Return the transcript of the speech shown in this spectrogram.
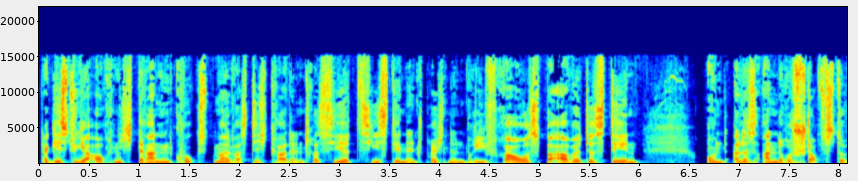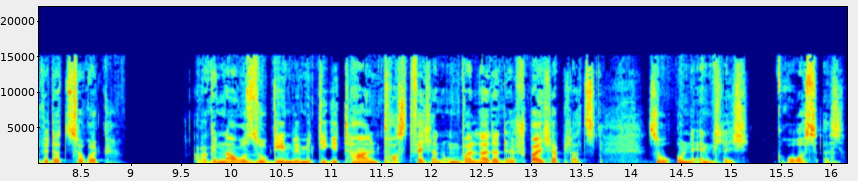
Da gehst du ja auch nicht dran, guckst mal, was dich gerade interessiert, ziehst den entsprechenden Brief raus, bearbeitest den und alles andere stopfst du wieder zurück. Aber genauso gehen wir mit digitalen Postfächern um, weil leider der Speicherplatz so unendlich groß ist.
